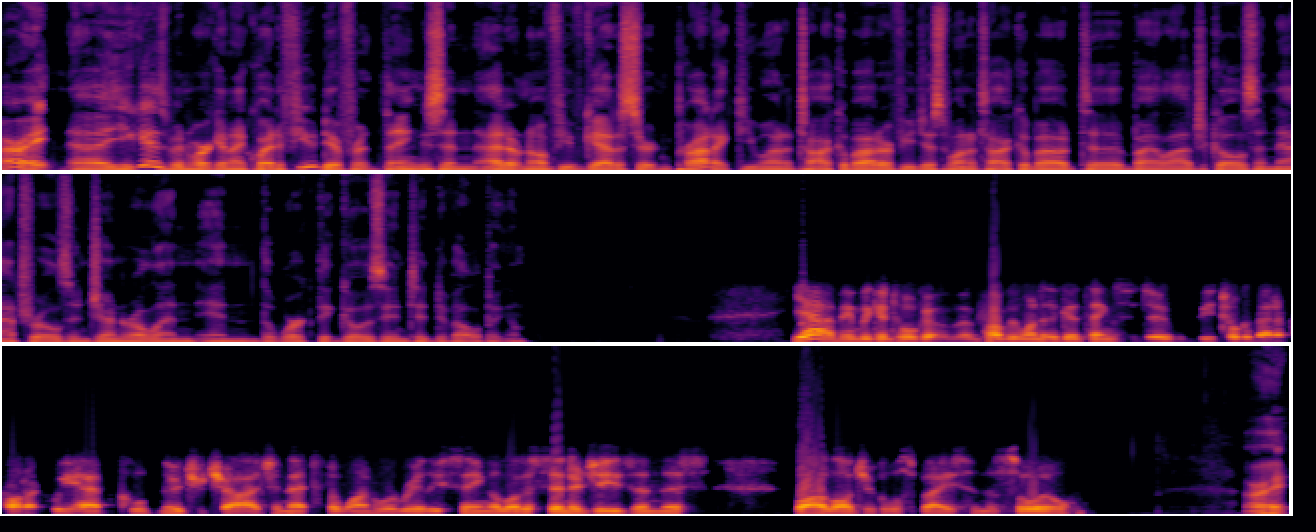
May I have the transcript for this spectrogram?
All right. Uh, you guys have been working on quite a few different things, and I don't know if you've got a certain product you want to talk about, or if you just want to talk about uh, biologicals and naturals in general and, and the work that goes into developing them. Yeah, I mean, we can talk. Uh, probably one of the good things to do would be talk about a product we have called NutriCharge, and that's the one we're really seeing a lot of synergies in this biological space in the soil. All right.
